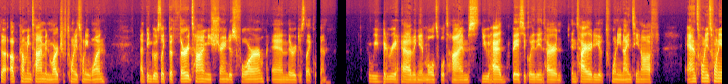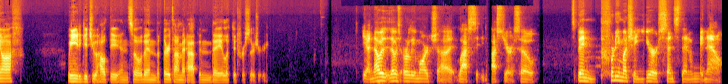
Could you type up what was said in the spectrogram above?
the upcoming time in March of 2021. I think it was like the third time he strained his forearm, and they were just like, "We've been rehabbing it multiple times. You had basically the entire entirety of 2019 off and 2020 off. We need to get you healthy." And so then the third time it happened, they elected for surgery. Yeah, and that was that was early March uh, last last year. So it's been pretty much a year since then. Right now,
